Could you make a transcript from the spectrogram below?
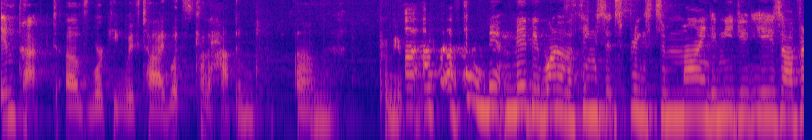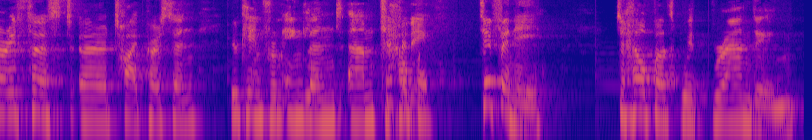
impact of working with TIE. What's kind of happened um, from your? I, I, think maybe one of the things that springs to mind immediately is our very first uh, TIE person who came from England um, to Tiffany. help us, Tiffany, to help us with branding.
